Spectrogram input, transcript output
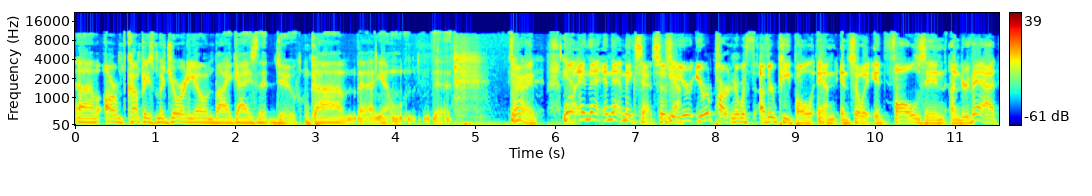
Uh, our company's majority owned by guys that do. Okay. Um, uh, you know uh, all right. Well, yeah. and that and that makes sense. So, so yeah. you're you're a partner with other people, and yeah. and so it, it, falls in under that,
